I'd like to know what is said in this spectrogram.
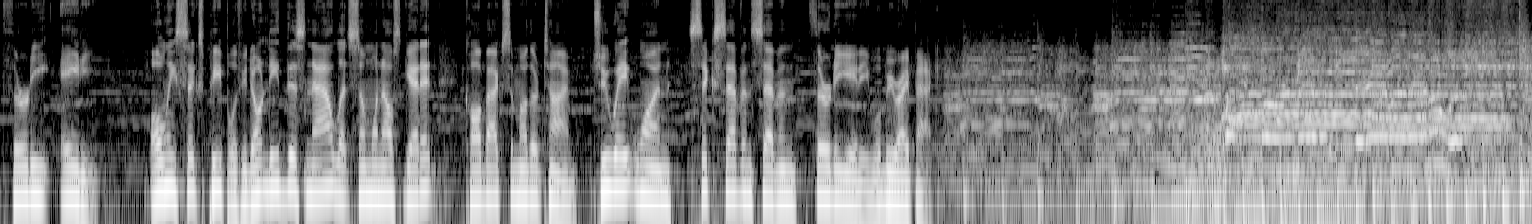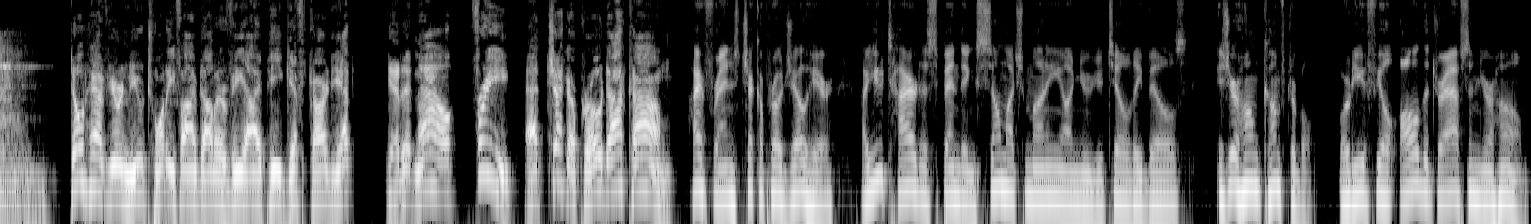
3080. Only six people. If you don't need this now, let someone else get it. Call back some other time. 281 677 3080. We'll be right back. Don't have your new $25 VIP gift card yet? Get it now, free at checkapro.com. Hi, friends. Checkapro Joe here. Are you tired of spending so much money on your utility bills? Is your home comfortable, or do you feel all the drafts in your home?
